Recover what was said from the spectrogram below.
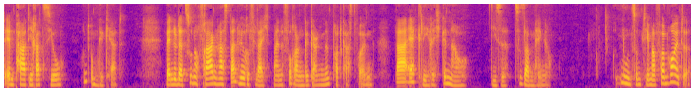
Der Empath die Ratio und umgekehrt. Wenn du dazu noch Fragen hast, dann höre vielleicht meine vorangegangenen Podcast-Folgen. Da erkläre ich genau diese Zusammenhänge. Und nun zum Thema von heute.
